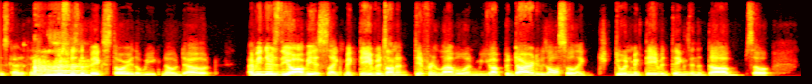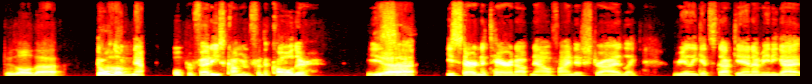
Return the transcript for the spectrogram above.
this kind of thing. Uh, Bruce was the big story of the week, no doubt. I mean, there's the obvious like McDavid's on a different level, and we got Bedard who's also like doing McDavid things in the dub. So there's all that. Don't um, look now. Cole Perfetti's coming for the Calder. He's, yeah, uh, he's starting to tear it up now. Find his stride. Like really get stuck in. I mean, he got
